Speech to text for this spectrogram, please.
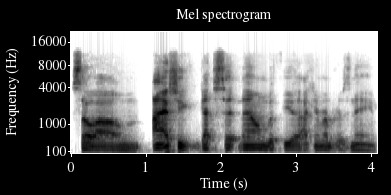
So um, I actually got to sit down with the uh, I can't remember his name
